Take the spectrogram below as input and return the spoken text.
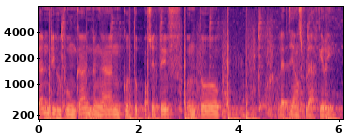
dan dihubungkan dengan kutub positif untuk LED yang sebelah kiri.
